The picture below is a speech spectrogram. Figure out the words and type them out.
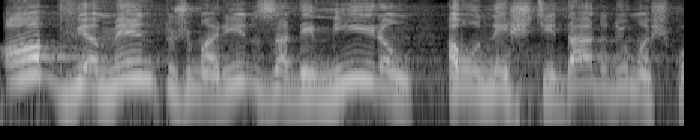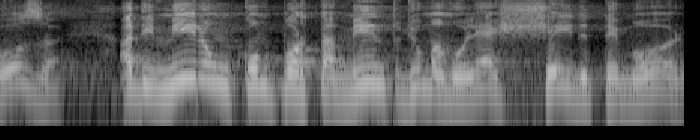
Obviamente, os maridos admiram a honestidade de uma esposa, admiram o comportamento de uma mulher cheia de temor,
